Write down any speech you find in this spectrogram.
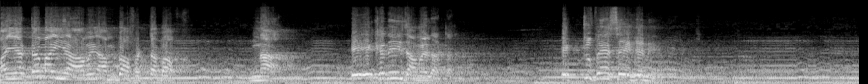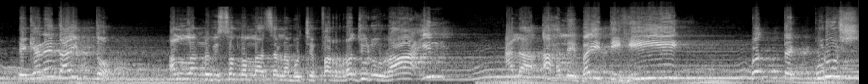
মাইয়ারটা মাইয়া, আমি আমি বাফারটা বাপ। না এখানেই ঝামেলাটা। একটু বেঁচে এখানে। এখানে দায়িত্ব। আল্লাহ নবী সাল্লাল্লাহু আলাইহি সাল্লাম বলছে, ফাররাজুলু রাইন আলা আহলি বাইতিহি। প্রত্যেক পুরুষ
